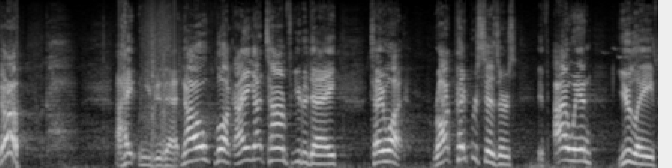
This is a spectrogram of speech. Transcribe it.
Oh, I hate when you do that. No, look, I ain't got time for you today. Tell you what, rock, paper, scissors. If I win, you leave.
